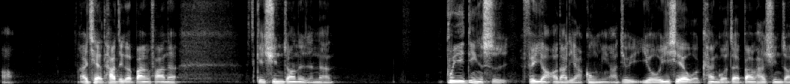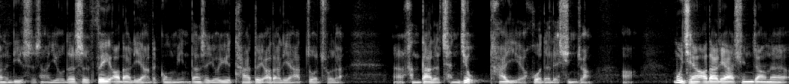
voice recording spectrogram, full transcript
啊。而且他这个颁发呢，给勋章的人呢，不一定是非要澳大利亚公民啊，就有一些我看过在颁发勋章的历史上，有的是非澳大利亚的公民，但是由于他对澳大利亚做出了呃很大的成就，他也获得了勋章。啊目前澳大利亚勋章呢，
